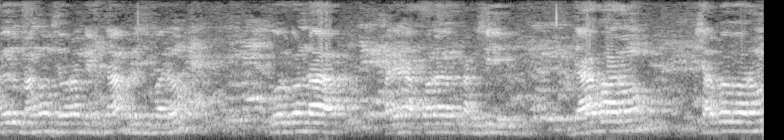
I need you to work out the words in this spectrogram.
పేరు మంగం శివరామకృష్ణ బలిజిపాలెం కోరుకొండ కళ్యాణ కలిసి దేవారం శర్భవరం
